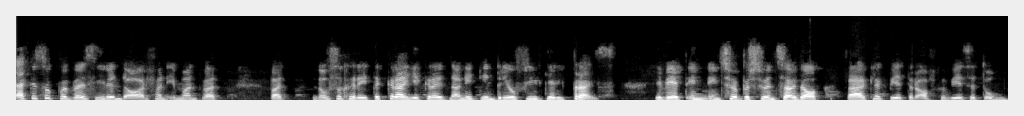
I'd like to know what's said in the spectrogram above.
ek is ook bewus hier en daar van iemand wat wat nog sigarette kry. Jy kry dit nou net teen 3 of 4 keer die prys. Jy weet en en so 'n persoon sou dalk werklik beter afgewees het om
